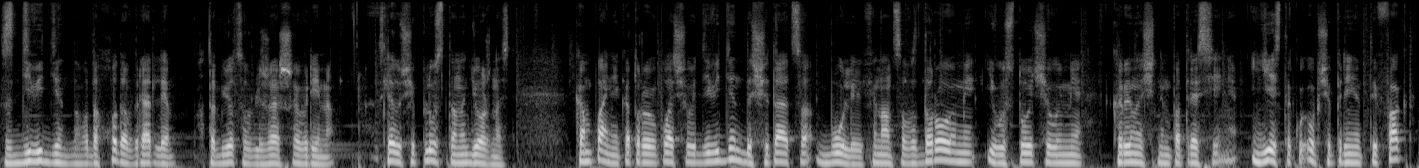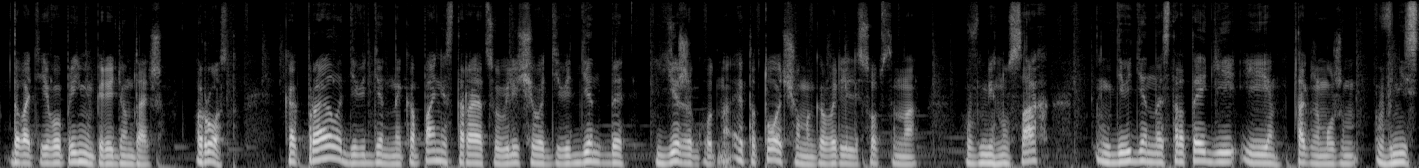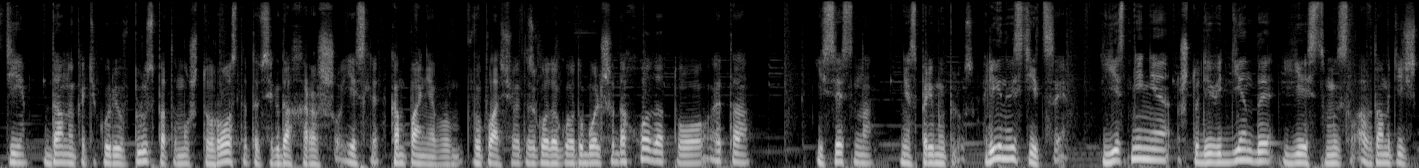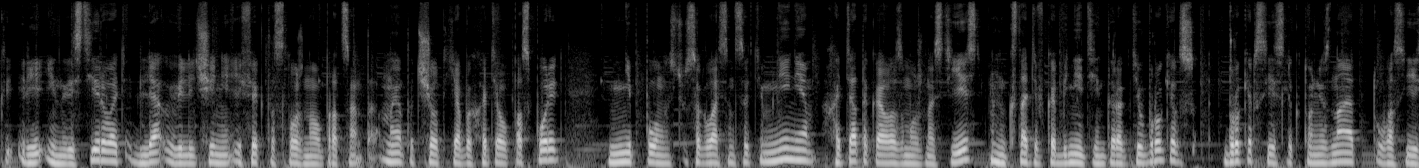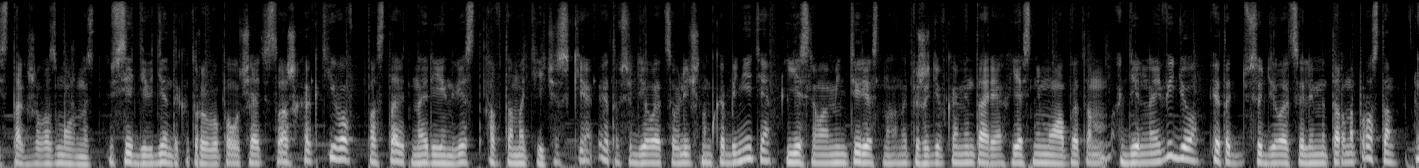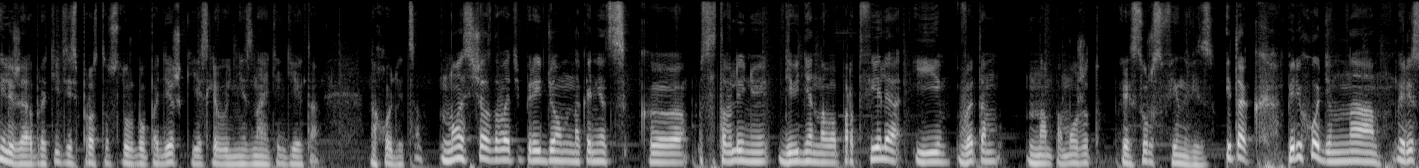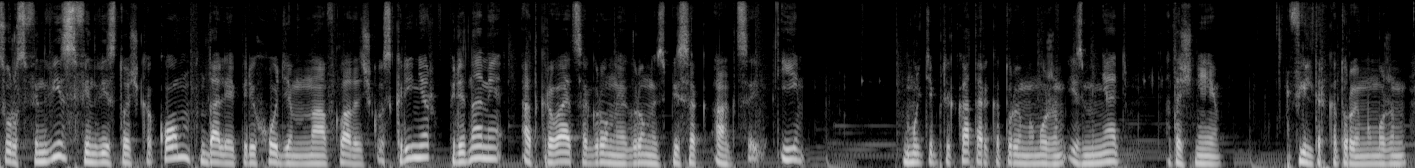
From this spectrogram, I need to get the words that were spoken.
с дивидендного дохода вряд ли отобьется в ближайшее время. Следующий плюс – это надежность. Компании, которые выплачивают дивиденды, считаются более финансово здоровыми и устойчивыми к рыночным потрясениям. Есть такой общепринятый факт, давайте его примем, перейдем дальше. Рост. Как правило, дивидендные компании стараются увеличивать дивиденды ежегодно. Это то, о чем мы говорили, собственно, в минусах – дивидендной стратегии и также можем внести данную категорию в плюс, потому что рост это всегда хорошо. Если компания выплачивает из года в год больше дохода, то это, естественно, неоспоримый плюс. Реинвестиции. Есть мнение, что дивиденды есть смысл автоматически реинвестировать для увеличения эффекта сложного процента. На этот счет я бы хотел поспорить не полностью согласен с этим мнением, хотя такая возможность есть. Кстати, в кабинете Interactive Brokers, Brokers, если кто не знает, у вас есть также возможность все дивиденды, которые вы получаете с ваших активов, поставить на реинвест автоматически. Это все делается в личном кабинете. Если вам интересно, напишите в комментариях, я сниму об этом отдельное видео. Это все делается элементарно просто. Или же обратитесь просто в службу поддержки, если вы не знаете, где это находится. Ну а сейчас давайте перейдем наконец к составлению дивидендного портфеля и в этом нам поможет ресурс Finviz. Итак, переходим на ресурс Finviz, finviz.com. Далее переходим на вкладочку скринер. Перед нами открывается огромный-огромный список акций и мультипликатор, который мы можем изменять, а точнее фильтр, который мы можем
